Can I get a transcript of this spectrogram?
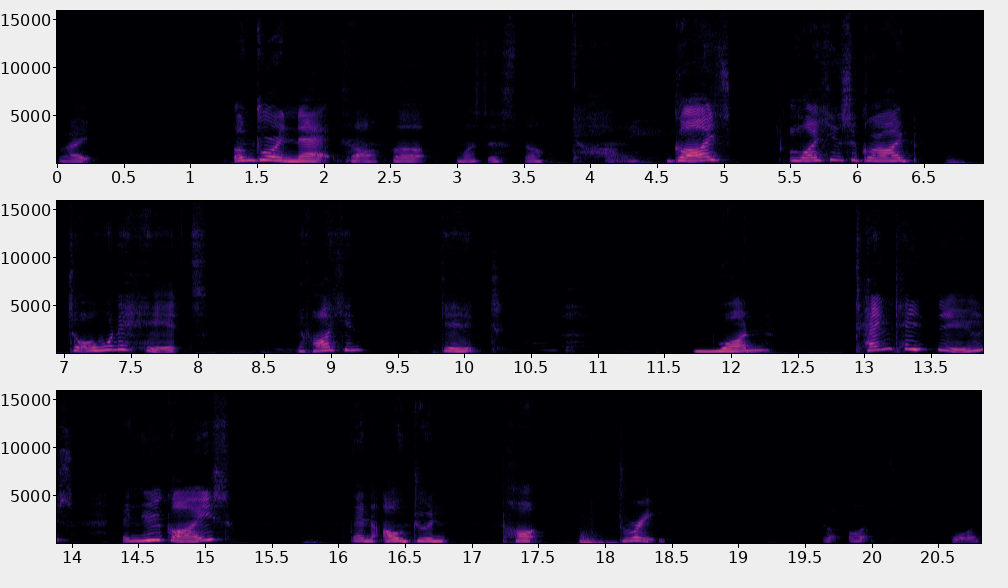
Right. I'm drawing next after my sister. Guys, like and subscribe. So I want to hit. If I can get one 10k views, then you guys, then I'll do an part three. The odd bod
